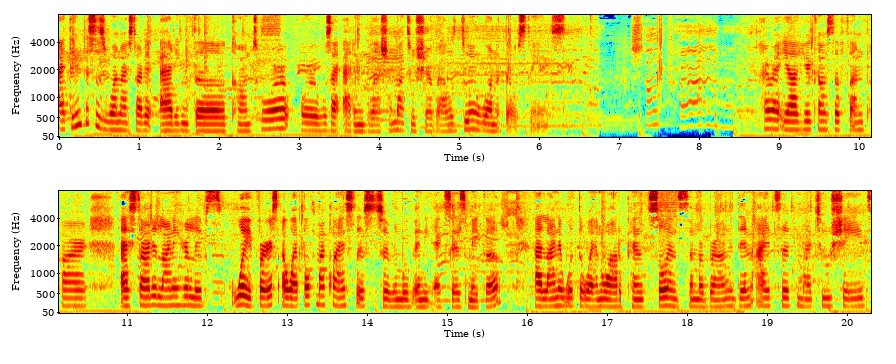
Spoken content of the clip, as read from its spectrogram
I think this is when I started adding the contour, or was I adding blush? I'm not too sure, but I was doing one of those things. Alright, y'all, here comes the fun part. I started lining her lips. Wait, first, I wipe off my client's lips to remove any excess makeup. I line it with the Wet n Wild pencil in Simmer Brown. And then I took my two shades,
